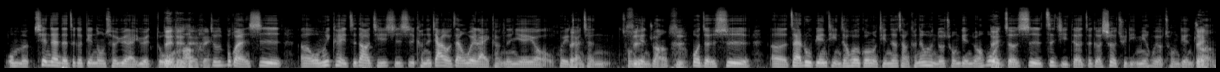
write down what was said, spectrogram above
我们现在的这个电动车越来越多，对对就是不管是呃我们可以知道，其实是可能加油站未来可能也有会转成充电桩，是，或者是呃在路边停车或者公有停车场可能有很多充电桩，或者是自己的这个社区里面会有充电桩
